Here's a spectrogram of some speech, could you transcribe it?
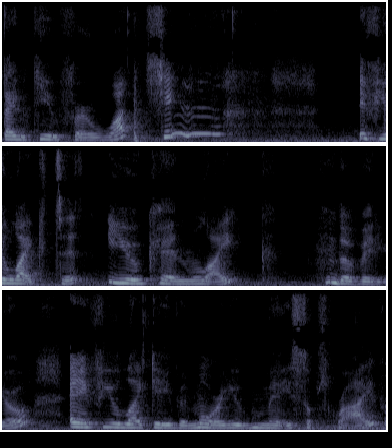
Thank you for watching. If you liked it, you can like the video. And if you liked it even more, you may subscribe.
